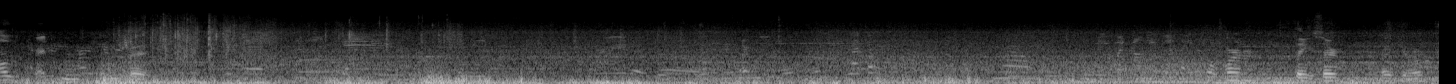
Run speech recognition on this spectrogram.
All the bread. Right. Thank you, sir. Thank you,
